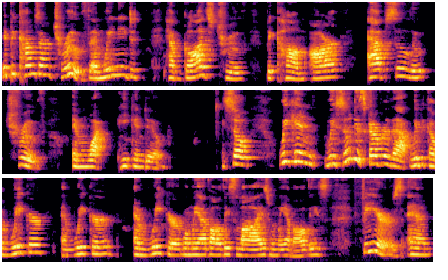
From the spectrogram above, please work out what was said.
it becomes our truth, and we need to have God's truth become our absolute truth in what He can do. So we can, we soon discover that we become weaker and weaker and weaker when we have all these lies, when we have all these fears. And,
